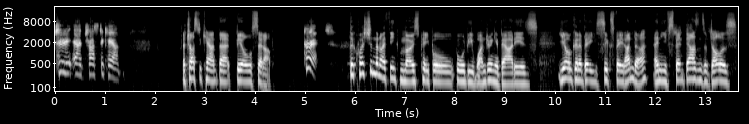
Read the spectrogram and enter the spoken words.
To our trust account. A trust account that Bill set up. Correct. The question that I think most people would be wondering about is you're going to be six feet under and you've spent thousands of dollars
